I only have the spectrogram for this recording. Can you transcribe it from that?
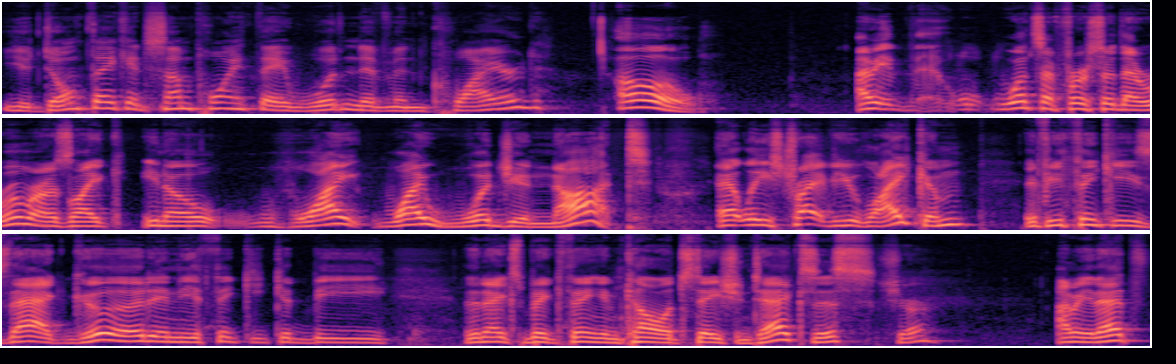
You don't think at some point they wouldn't have inquired? Oh, I mean, once I first heard that rumor, I was like, you know, why why would you not at least try if you like him, if you think he's that good and you think he could be the next big thing in College Station, Texas? Sure. I mean, that's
